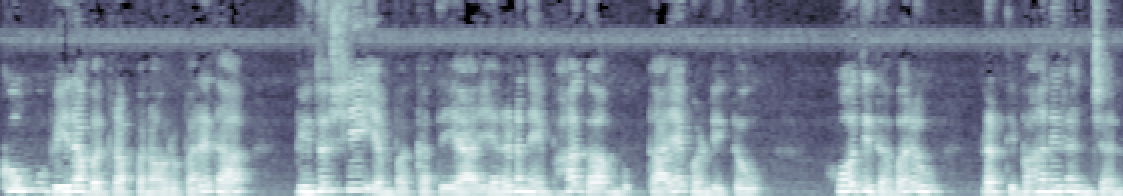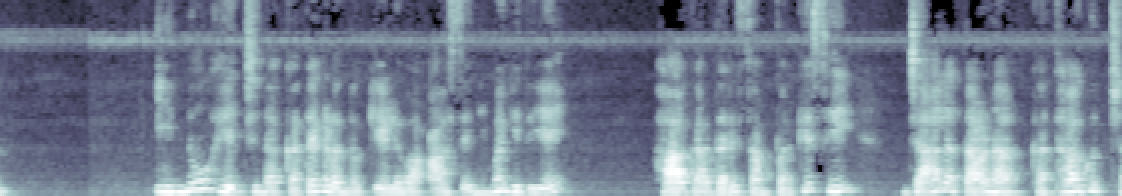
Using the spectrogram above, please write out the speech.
ಕುಂ ವೀರಭದ್ರಪ್ಪನವರು ಬರೆದ ವಿದುಷಿ ಎಂಬ ಕಥೆಯ ಎರಡನೇ ಭಾಗ ಮುಕ್ತಾಯಗೊಂಡಿತು. ಓದಿದವರು ಪ್ರತಿಭಾ ನಿರಂಜನ್. ಇನ್ನೂ ಹೆಚ್ಚಿನ ಕಥೆಗಳನ್ನು ಕೇಳುವ ಆಸೆ ನಿಮಗಿದೆಯೇ? ಹಾಗಾದರೆ ಸಂಪರ್ಕಿಸಿ ಜಾಲತಾಣ ಕಥಾಗುಚ್ಛ.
